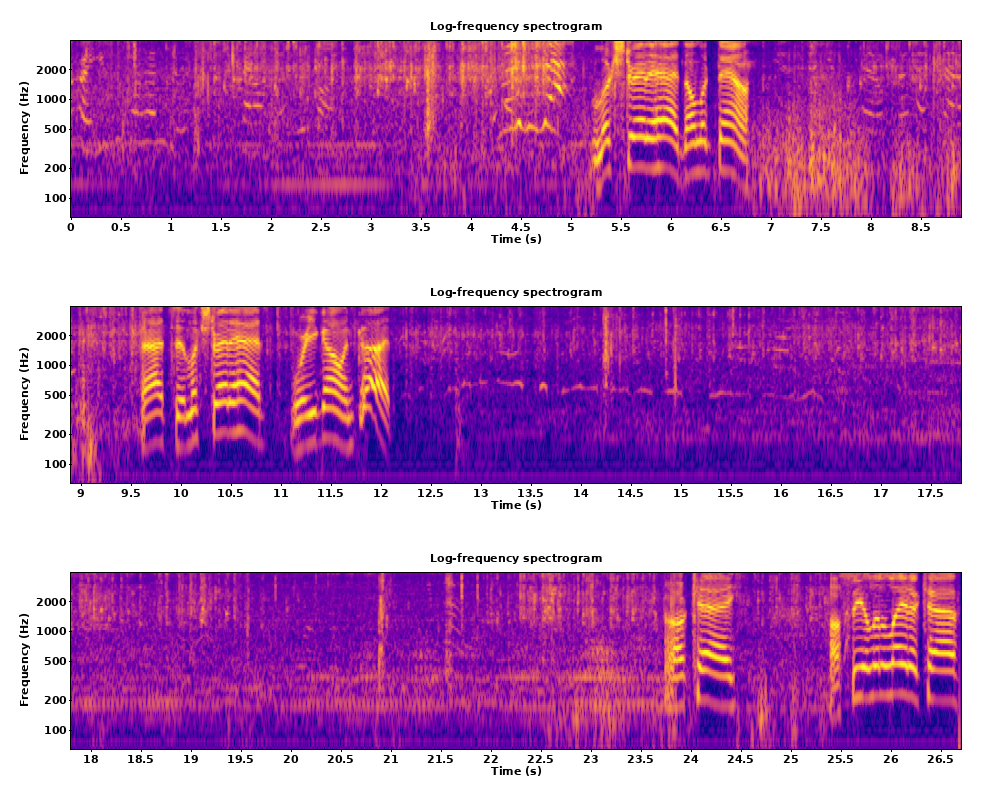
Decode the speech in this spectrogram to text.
Alright, you can go ahead and do it. Pedal there, you're fine. What is that? Look straight ahead. Don't look down. That's it. Look straight ahead. Where are you going? Good. Okay. I'll see you a little later, Kev.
